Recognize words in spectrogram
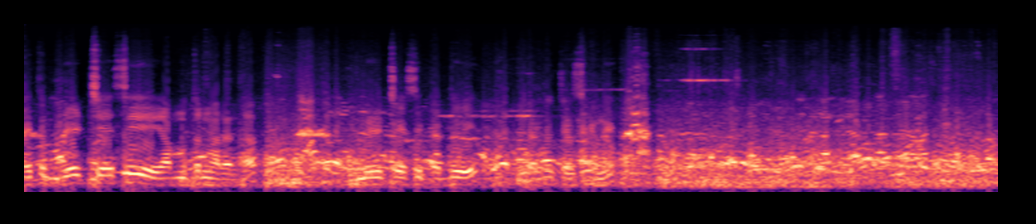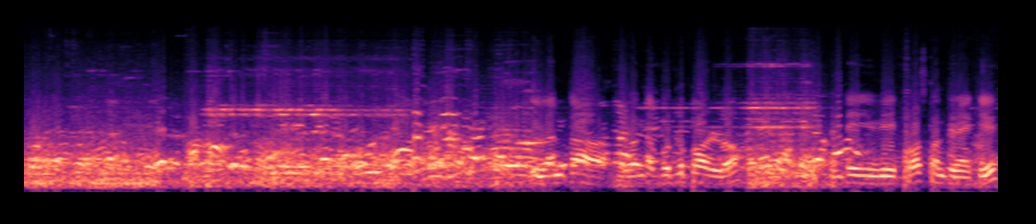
అయితే బ్రీడ్ చేసి అమ్ముతున్నారంట. బ్రీడ్ చేసి పెద్దవి పెద్ద చేసుకుని. ఇదంతా ఇవంతా గుడ్లు కోళ్ళు. అంటే ఇవి కోసుకొని తినేకి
